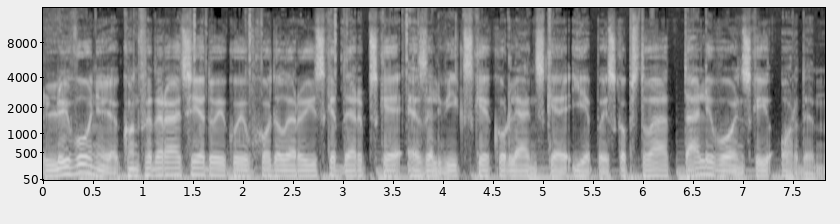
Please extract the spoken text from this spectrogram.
Лівонія конфедерація, до якої входили Рийське, Дербське, Езельвікське, Курлянське єпископства та Лівонський орден.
